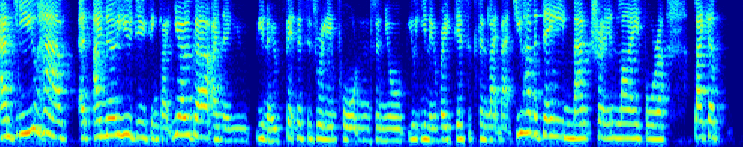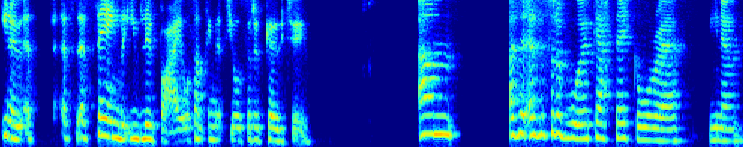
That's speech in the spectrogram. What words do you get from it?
And do you have i know you do things like yoga. I know you you know fitness is really important and you're, you're you know very disciplined like that. Do you have a daily mantra in life or a like a you know a, a, a saying that you live by or something that's your sort of go-to? Um as a, as a sort of work ethic or a you know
